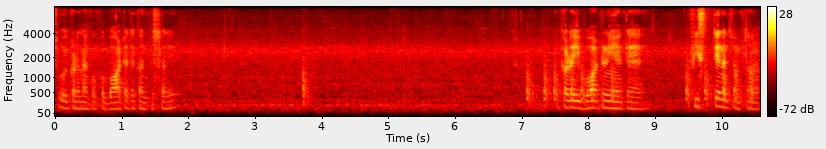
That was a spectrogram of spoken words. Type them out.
సో ఇక్కడ నాకు ఒక బాట్ అయితే కనిపిస్తుంది. ఇక్కడ ఈ బాట్ని అయితే ఫిస్ట్ అయినా చంపుతాను.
